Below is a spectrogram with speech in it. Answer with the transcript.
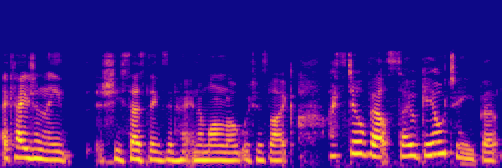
Occasionally, she says things in her inner monologue, which is like, I still felt so guilty, but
